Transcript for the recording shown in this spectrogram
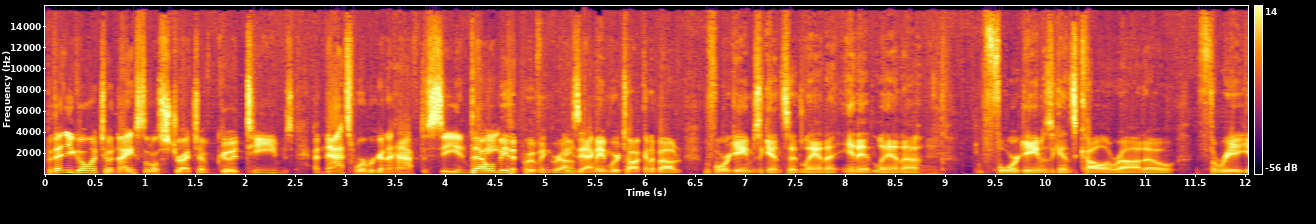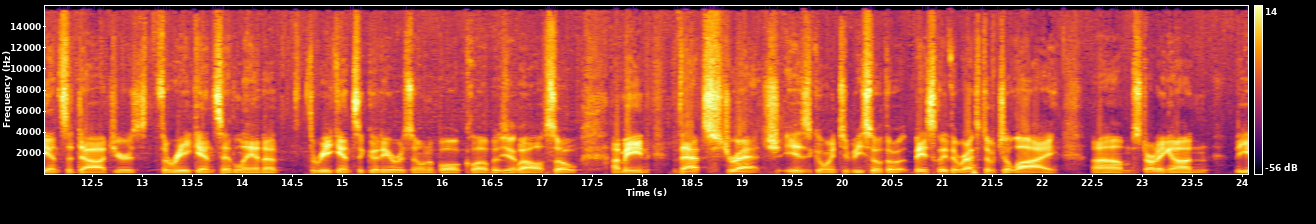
But then you go into a nice little stretch of good teams, and that's where we're going to have to see. And That will be the proving ground. Exactly. I mean, we're talking about four games against Atlanta in Atlanta, mm-hmm. Four games against Colorado, three against the Dodgers, three against Atlanta, three against a good Arizona ball club as Yep. well. So, I mean, that stretch is going to be so. The basically the rest of July, um, starting on the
